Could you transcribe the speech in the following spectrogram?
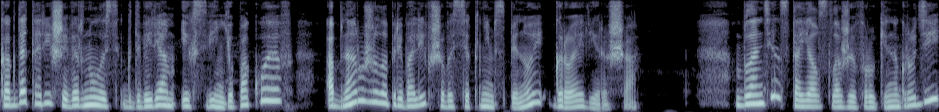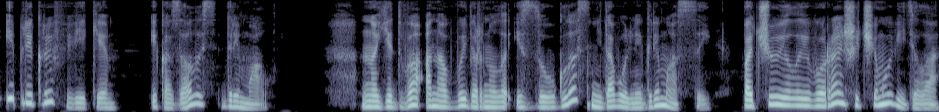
Когда Тариша вернулась к дверям их свинью покоев, обнаружила привалившегося к ним спиной Гроя Вирыша. Блондин стоял, сложив руки на груди и прикрыв веки, и, казалось, дремал. Но едва она вывернула из-за угла с недовольной гримасой, почуяла его раньше, чем увидела.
